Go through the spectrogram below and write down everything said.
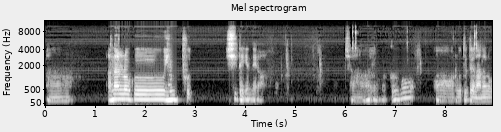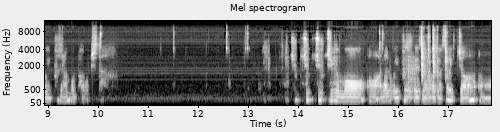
어, 아날로그 인풋이 되겠네요. 자, 이거 끄고 어, 로드된 아날로그 인풋을 한번 봐봅시다. 쭉쭉쭉 지금 뭐 어, 아날로그 인풋에 대해서 여러 가지가 써 있죠. 어,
